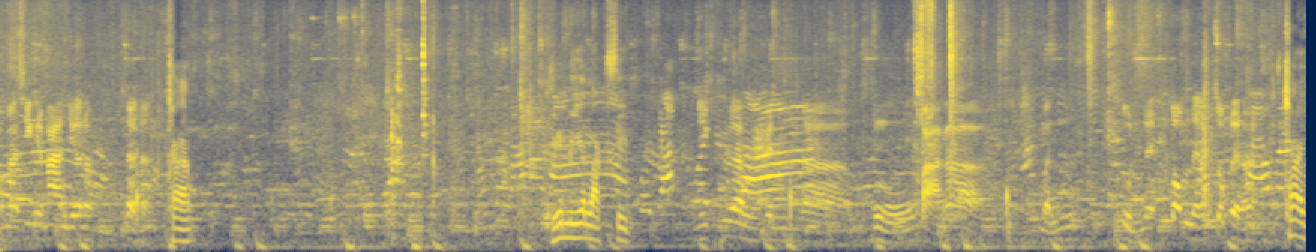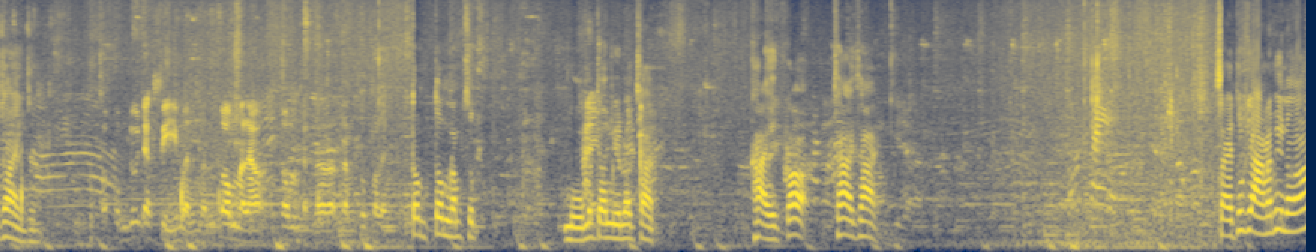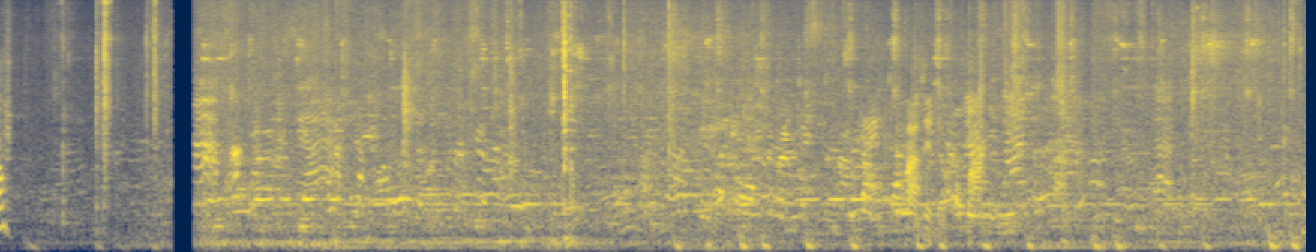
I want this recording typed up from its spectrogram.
สมาชิกในบ้านเยอะเนาะ ครับคือมีหลักสิบนี่เครื่องเป็นเอ่อหมูป่าก็เหมือนตุ๋นเนี่ยต้มในน้ำซุปเลยนะใช่ใช่จริงเพราะผมดูจากสีเหมือนเหมือนต้มมาแล้ว ต้มจากน้ำซุปมาเลย ต้มต้มน้ำซุป หมูมันจะมีรสชาติ ไข่ก็ใช่ใช่ใส่ทุกอย่างนะพี่เนาะป่าเสร็จแล้วของป่าอย่างนี้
